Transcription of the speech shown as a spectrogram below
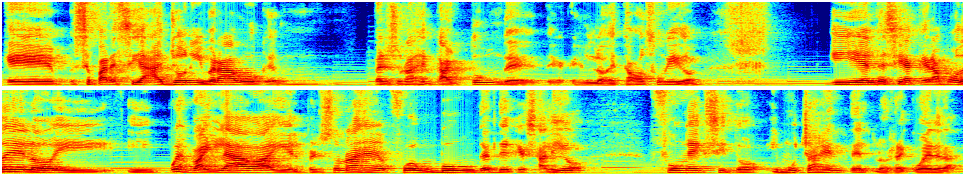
que se parecía a Johnny Bravo, que es un personaje cartoon de, en los Estados Unidos. Y él decía que era modelo y, y, pues bailaba y el personaje fue un boom desde que salió, fue un éxito y mucha gente lo recuerda.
